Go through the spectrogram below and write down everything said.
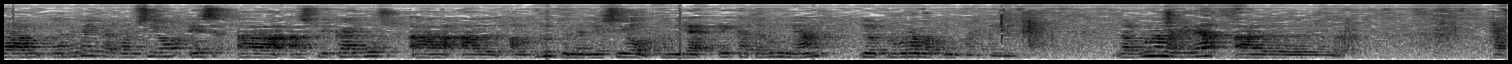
La, la meva intervenció és uh, explicar-vos uh, el, el grup de mediació familiar e-Catalunya i el programa Compartim. D'alguna manera, el, per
